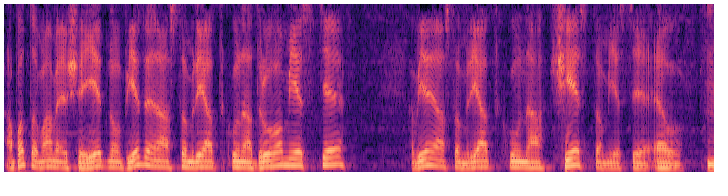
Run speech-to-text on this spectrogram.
A potom máme ešte jedno v 11. riadku na druhom mieste a v 11. riadku na 6. mieste je L.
